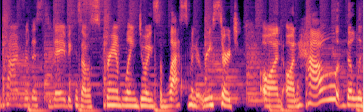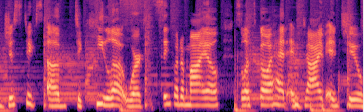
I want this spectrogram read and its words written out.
time for this today because I was scrambling doing some last minute research on, on how the logistics of tequila works Cinco de Mayo. So let's go ahead and dive into,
